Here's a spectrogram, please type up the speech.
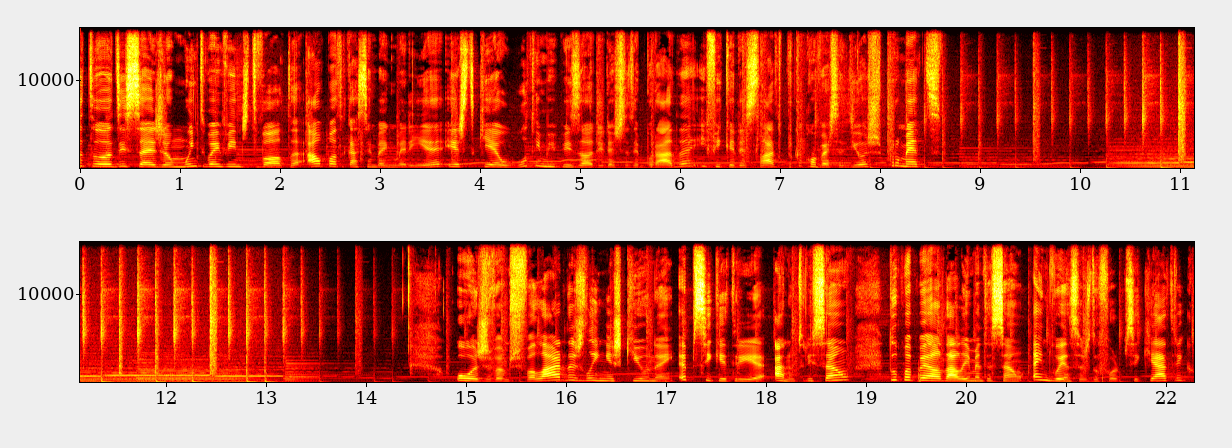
a todos e sejam muito bem-vindos de volta ao podcast em Banho-Maria, este que é o último episódio desta temporada e fica desse lado porque a conversa de hoje promete. Hoje vamos falar das linhas que unem a psiquiatria à nutrição, do papel da alimentação em doenças do foro psiquiátrico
